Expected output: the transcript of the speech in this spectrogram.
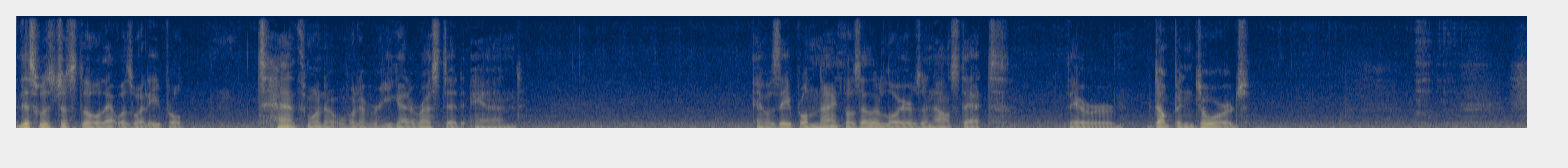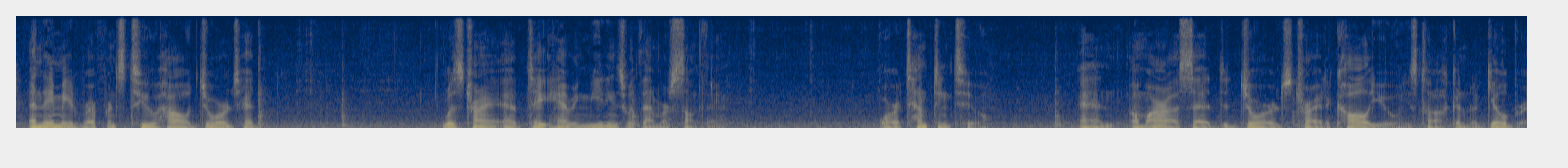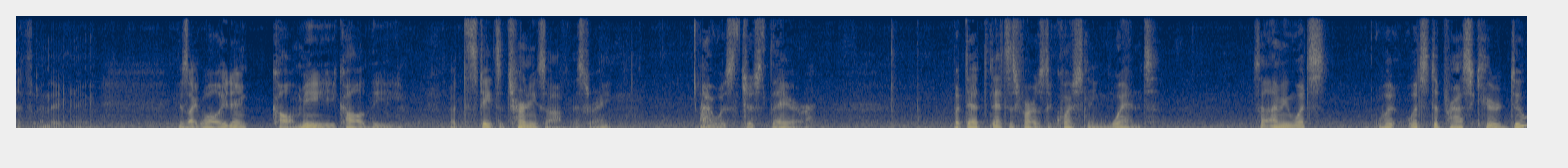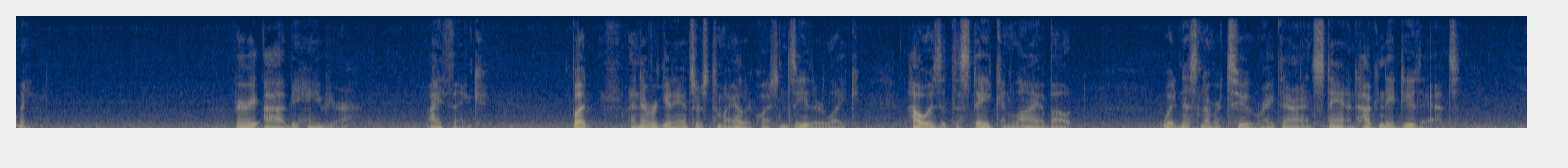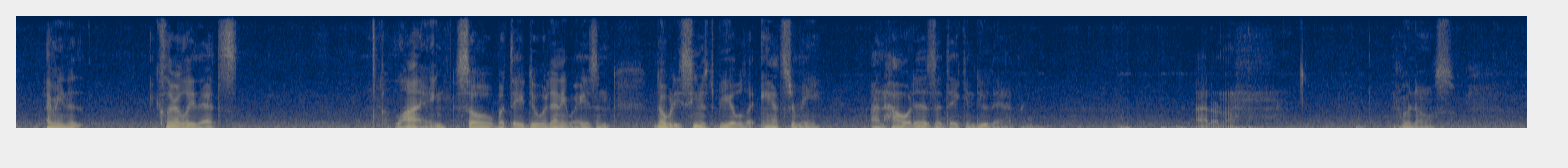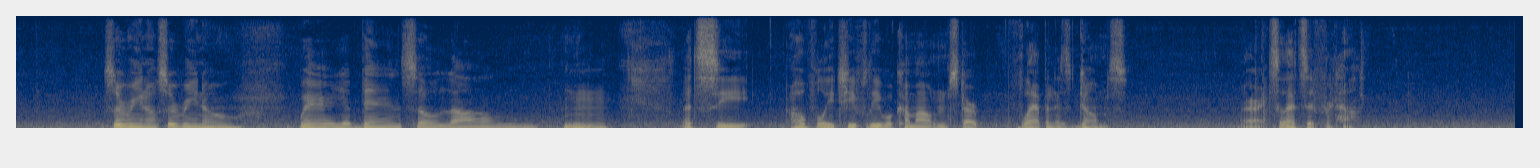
this was just though that was what April 10th when whatever he got arrested and it was April 9th those other lawyers announced that they were dumping George and they made reference to how George had was trying uh, take, having meetings with them or something, or attempting to. And O'Mara said, "Did George try to call you?" He's talking to Gilbreath, and they, he's like, "Well, he didn't call me. He called the, uh, the state's attorney's office, right? I was just there." But that that's as far as the questioning went. So I mean, what's what what's the prosecutor doing? Very odd behavior, I think. But I never get answers to my other questions either, like how is it the state can lie about witness number two right there on stand? How can they do that? I mean, clearly that's lying, so, but they do it anyways, and nobody seems to be able to answer me on how it is that they can do that. I don't know. Who knows? Serino, Serino, where you been so long? Hmm. Let's see. Hopefully, Chief Lee will come out and start flapping his gums. Alright, so that's it for now.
